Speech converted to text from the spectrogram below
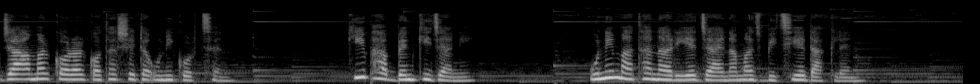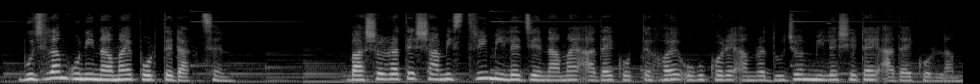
যা আমার করার কথা সেটা উনি করছেন। কি ভাববেন কি জানি? উনি মাথা নাড়িয়ে জায়নামাজ বিছিয়ে ডাকলেন। বুঝলাম উনি নামায় পড়তে ডাকছেন। বাসররাতে স্বামী স্ত্রী মিলে যে নামায় আদায় করতে হয় ওগু করে আমরা দুজন মিলে সেটাই আদায় করলাম।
